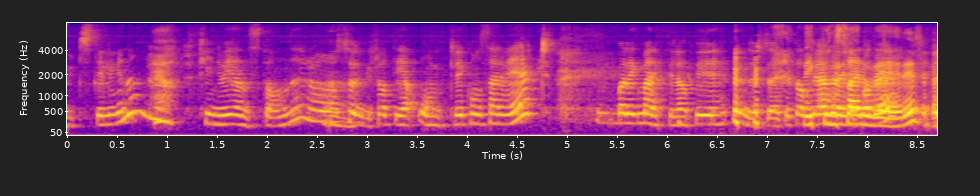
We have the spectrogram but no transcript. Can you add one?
utstillingene. Du finner jo gjenstander og Mm. sørger for at de er ordentlig konservert. Bare legg merke til at vi understreket at Vi vi er løye på det. konserverer.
